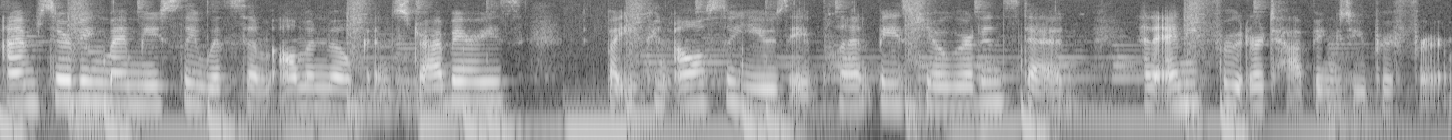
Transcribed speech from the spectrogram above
I'm serving my muesli with some almond milk and strawberries, but you can also use a plant-based yogurt instead, and any fruit or toppings you prefer.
